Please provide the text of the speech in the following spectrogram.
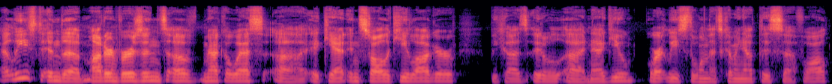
at least in the modern versions of macOS, uh, it can't install a keylogger because it'll uh, nag you, or at least the one that's coming out this uh, fall.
